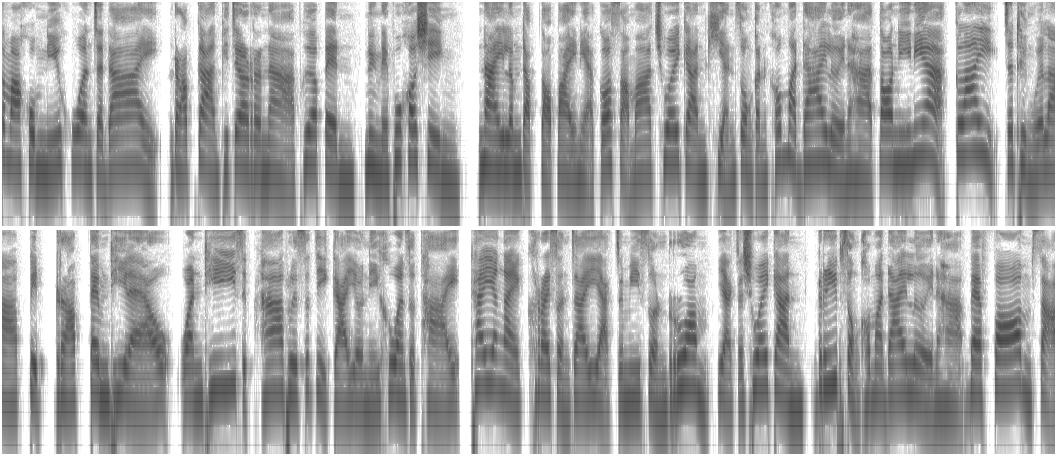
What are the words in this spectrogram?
สมาคมนี้ควรจะได้รับการพิจารณาเพื่อเป็นหนึ่งในผู้เข้าชิง ในลำดับต่อไปเนี่ยก็สามารถช่วยกันเขียนส่งกันเข้ามาได้เลยนะคะ ตอนนี้เนี่ยใกล้จะถึงเวลาปิดรับเต็มทีแล้ว วันที่ 25 พฤศจิกายนนี้คือวันสุดท้าย ถ้ายังไงใครสนใจอยากจะมีส่วนร่วม อยากจะช่วยกันรีบส่งเข้ามาได้เลยนะคะ แบบฟอร์มสา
